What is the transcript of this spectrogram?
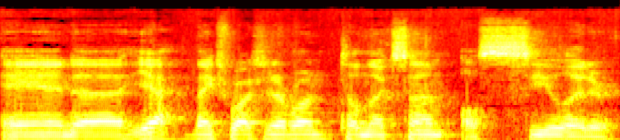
And uh, yeah, thanks for watching, everyone. Until next time, I'll see you later.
